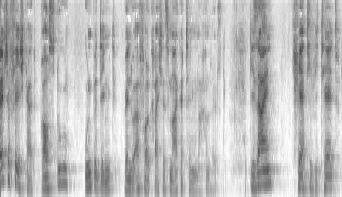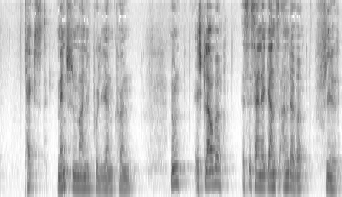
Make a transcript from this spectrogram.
Welche Fähigkeit brauchst du unbedingt, wenn du erfolgreiches Marketing machen willst? Design, Kreativität, Text, Menschen manipulieren können. Nun, ich glaube, es ist eine ganz andere, viel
